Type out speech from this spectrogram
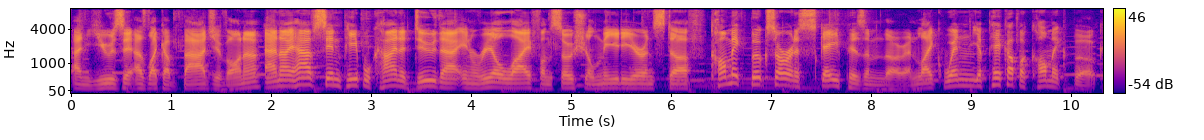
and use it as like a badge of honor. And I have seen people kind of do that in real life on social media and stuff. Comic books are an escapism though, and like when you pick up a comic book,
